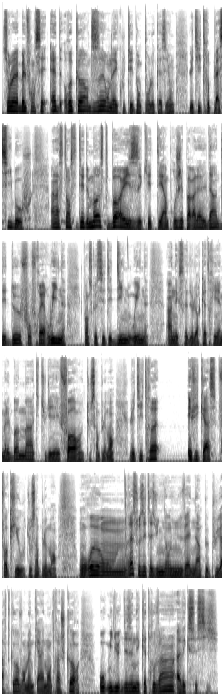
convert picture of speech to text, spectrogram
sur le label français Head Records. On a écouté donc pour l'occasion le titre Placebo. À l'instant, c'était The Most Boys, qui était un projet parallèle d'un des deux faux frères Win. Je pense que c'était Dean Win. Un extrait de leur quatrième album intitulé Fort, tout simplement. Le titre efficace, fuck you, tout simplement. On, reste aux États-Unis dans une veine un peu plus hardcore, voire même carrément trashcore, au milieu des années 80 avec ceci.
